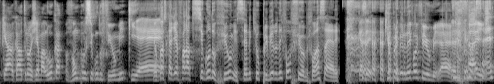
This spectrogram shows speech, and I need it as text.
que é que é uma trilogia maluca? Vamos pro segundo filme, que é. Eu gostaria de falar do segundo filme, sendo que o primeiro nem foi um filme, foi uma série. Quer dizer, que o primeiro nem foi filme. É. Sério.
